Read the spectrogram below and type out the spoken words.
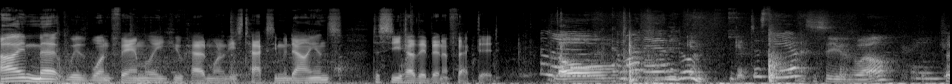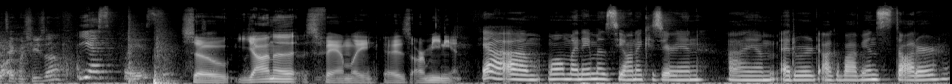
I met with one family who had one of these taxi medallions to see how they've been affected. Hello. Come on in. How you doing? Good to see you. Nice to see you as well. Thank Should I take my shoes off? Yes, please. So Yana's family is Armenian. Yeah, um, well, my name is Yana Kazarian. I am Edward Agababian's daughter.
